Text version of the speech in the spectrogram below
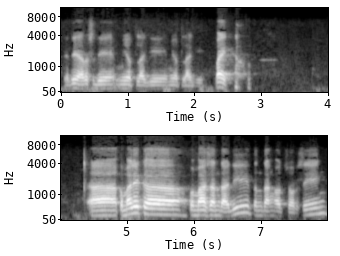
Jadi harus di mute lagi, mute lagi. Baik. Uh, kembali ke pembahasan tadi tentang outsourcing,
